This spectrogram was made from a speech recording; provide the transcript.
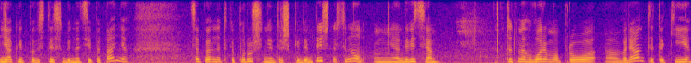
як відповісти собі на ці питання, це певне таке порушення трішки ідентичності. Ну, дивіться, тут ми говоримо про е, варіанти такі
